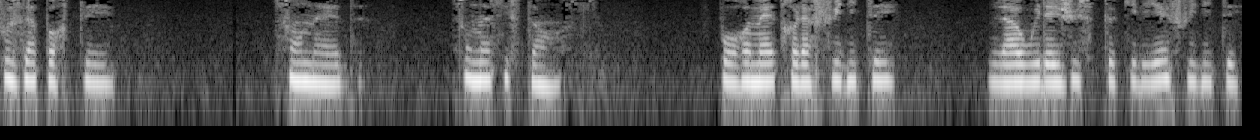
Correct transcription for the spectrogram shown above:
vous apporter son aide, son assistance pour remettre la fluidité là où il est juste qu'il y ait fluidité.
